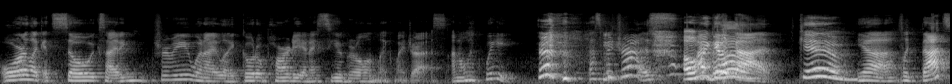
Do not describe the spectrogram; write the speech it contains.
Or like it's so exciting for me when i like go to a party and i see a girl in like my dress. And i'm like wait that's my dress. Oh my I God. that. Kim. yeah like that's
